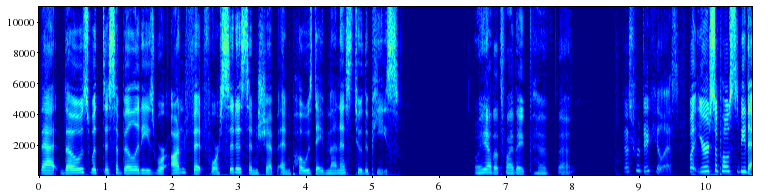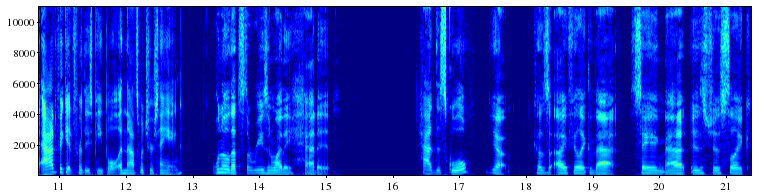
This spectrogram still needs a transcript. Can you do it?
That those with disabilities were unfit for citizenship and posed a menace to the peace. Well, yeah, that's why they have that. That's ridiculous. But you're supposed to be the advocate for these people, and that's what you're saying. Well, no, that's the reason why they had it. Had the school? Yeah, because I feel like that saying that is just like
